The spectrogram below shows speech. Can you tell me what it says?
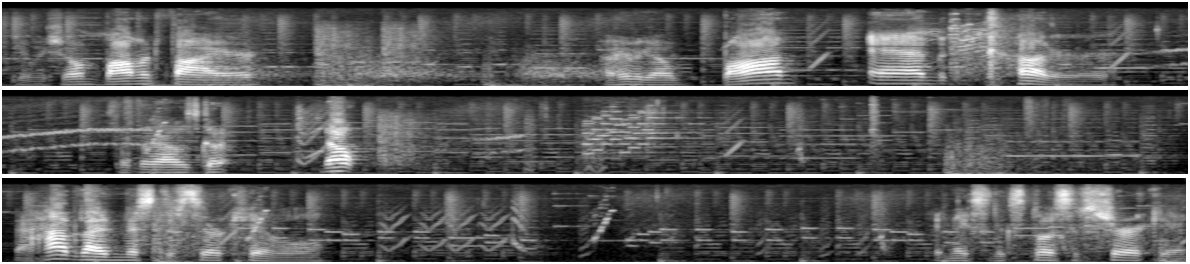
Okay, we show him bomb and fire. Oh, here we go. Bomb and cutter. I was gonna. Nope. Now, how did I miss the Sir Kibble? It makes an explosive shuriken.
